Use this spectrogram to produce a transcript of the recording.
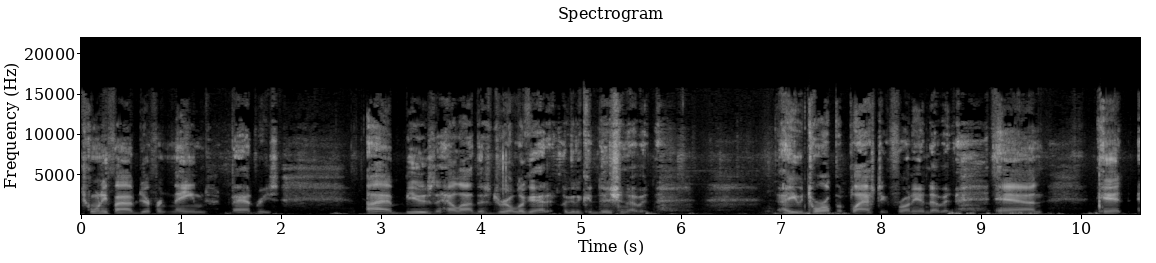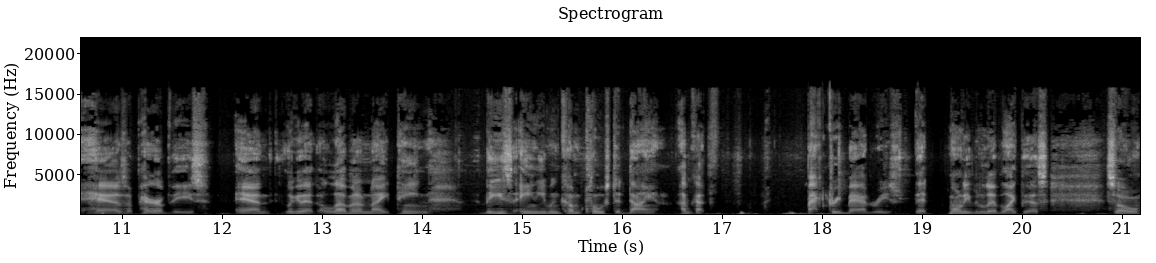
25 different named batteries. I abused the hell out of this drill. Look at it. Look at the condition of it. I even tore up the plastic front end of it. And it has a pair of these. And look at that, 11 of 19. These ain't even come close to dying. I've got factory batteries that won't even live like this. So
